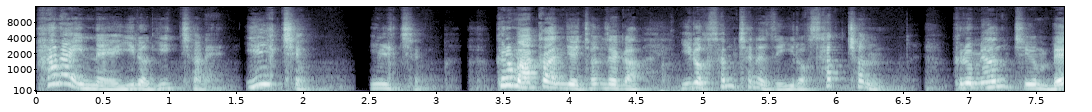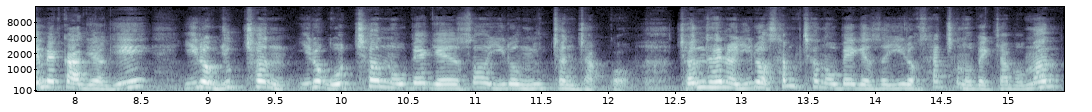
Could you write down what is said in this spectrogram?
하나 있네요. 1억 2천에. 1층. 1층. 그럼 아까 이제 전세가 1억 3천에서 1억 4천. 그러면 지금 매매 가격이 1억 6천, 1억 5천 5백에서 1억 6천 잡고 전세는 1억 3천 5백에서 1억 4천 5백 잡으면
